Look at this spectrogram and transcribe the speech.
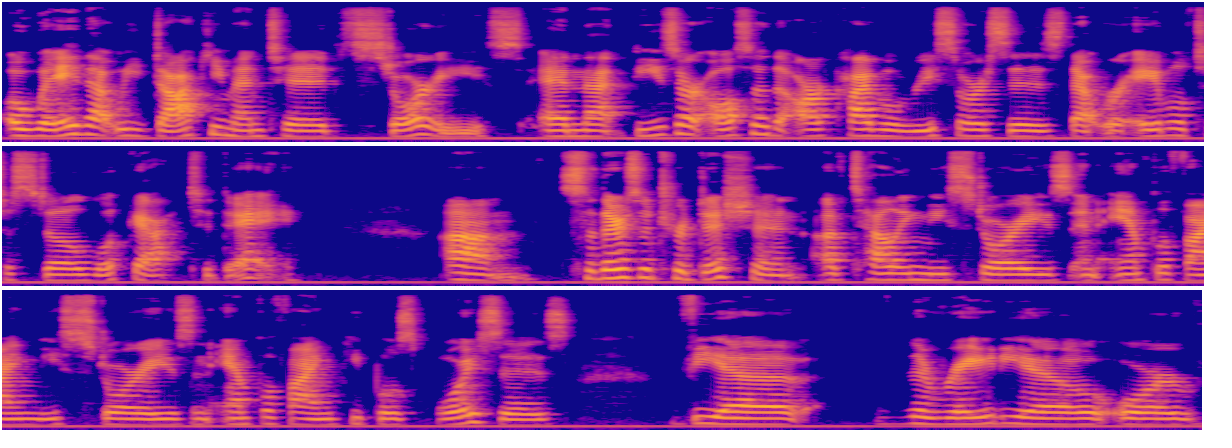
a way that we documented stories, and that these are also the archival resources that we're able to still look at today. Um, so there's a tradition of telling these stories and amplifying these stories and amplifying people's voices via the radio or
